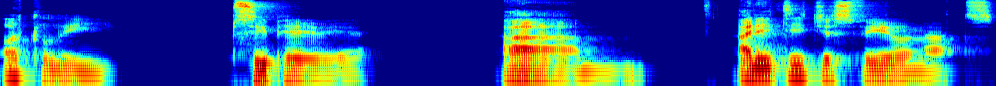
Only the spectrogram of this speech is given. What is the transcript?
utterly superior. Um, and it did just feel, and that's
